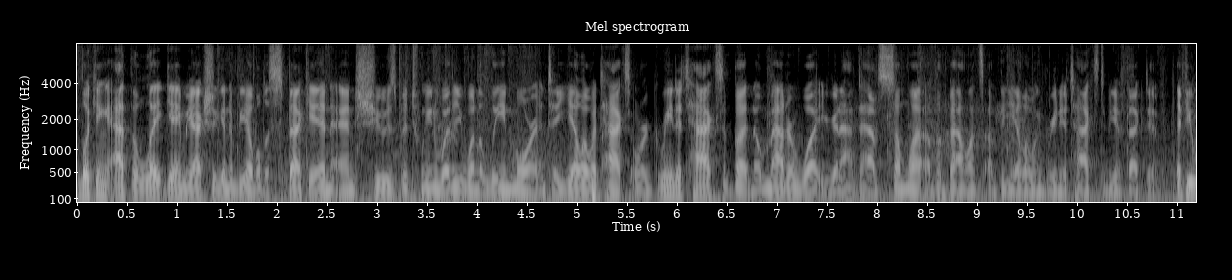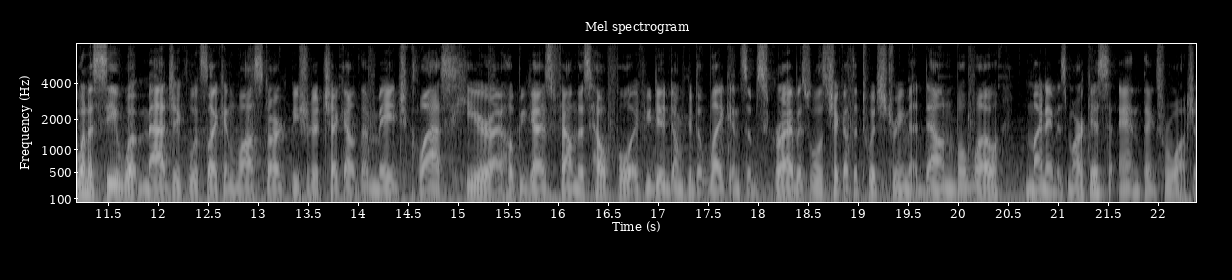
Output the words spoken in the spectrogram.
Looking at the late game, you're actually going to be able to spec in and choose between whether you want to lean more into yellow attacks or green attacks, but no matter what, you're going to have to have somewhat of a balance of the yellow and green attacks to be effective. If you want to see what magic looks like in Lost Ark, be sure to check out the mage class here. I hope you guys found this helpful. If you did, don't forget to like and subscribe as well as check out the Twitch stream down below. My name is Marcus, and thanks for watching.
